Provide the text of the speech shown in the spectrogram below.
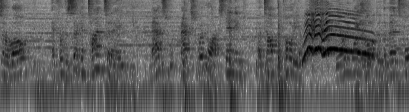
In a row. And for the second time today, Max, Max Whitlock standing atop the podium. He already won gold in the men's four.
